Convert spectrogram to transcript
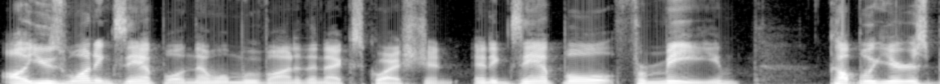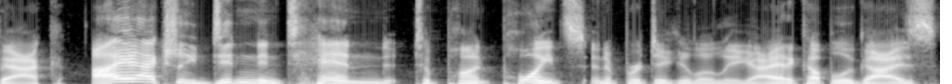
I'll use one example and then we'll move on to the next question. An example for me, a couple years back, I actually didn't intend to punt points in a particular league. I had a couple of guys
